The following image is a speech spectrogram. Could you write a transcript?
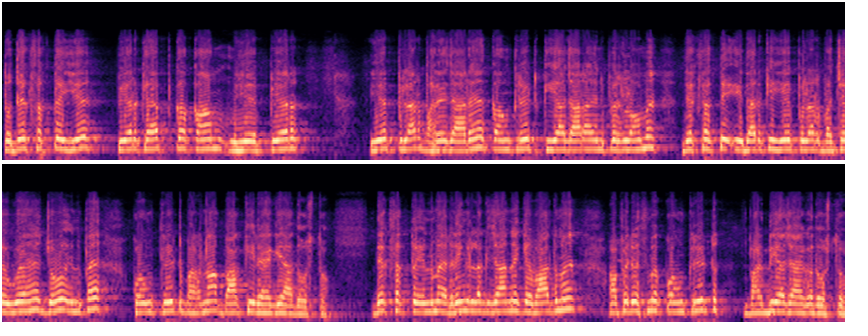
तो देख सकते हैं, ये पियर कैप का काम, ये पियर ये पिलर भरे जा रहे हैं कंक्रीट किया जा रहा है इन पिलरों में। देख सकते इधर के ये पिलर बचे हुए हैं, जो इन पर कंक्रीट भरना बाकी रह गया दोस्तों। देख सकते हो, इनमें रिंग लग जाने के बाद में और फिर इसमें कंक्रीट भर दिया जाएगा दोस्तों।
